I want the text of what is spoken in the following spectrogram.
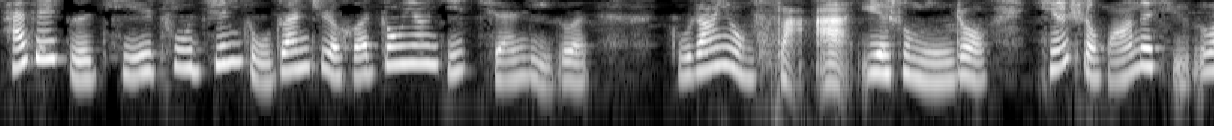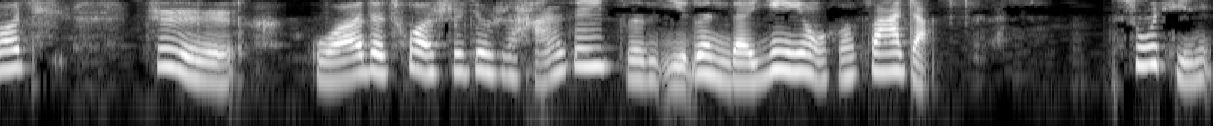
韩非子提出君主专制和中央集权理论，主张用法约束民众。秦始皇的许多治治国的措施，就是韩非子理论的应用和发展。苏秦。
